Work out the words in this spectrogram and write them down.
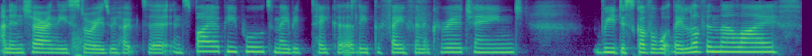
And in sharing these stories, we hope to inspire people to maybe take a leap of faith in a career change, rediscover what they love in their life,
